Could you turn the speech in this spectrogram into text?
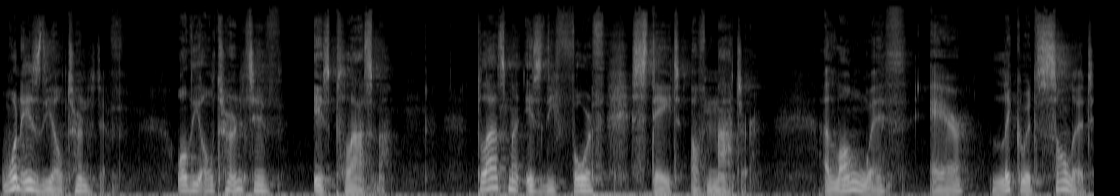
what is the alternative? Well, the alternative is plasma. Plasma is the fourth state of matter. Along with air, liquid, solid,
